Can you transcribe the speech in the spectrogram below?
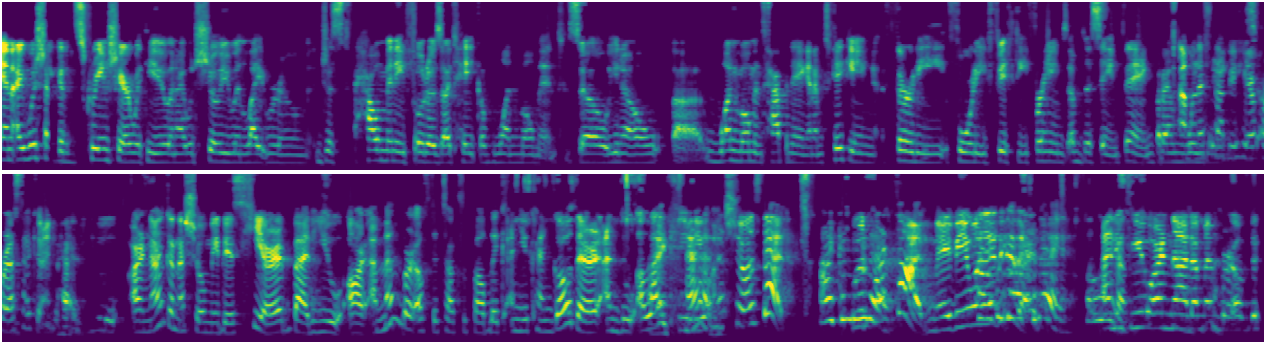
and I wish I could screen share with you and I would show you in Lightroom just how many photos I take of one moment. So, you know, uh, one moment's happening and I'm taking 30, 40, 50 frames of the same thing, but I'm, I'm going to stop you here so, for a second. You are not going to show me this here, but you are a member of the Tog Republic and you can go there and do a live video and show us that. I can do that. Thought. Maybe you want to do that. Today. And if you are not a member of the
